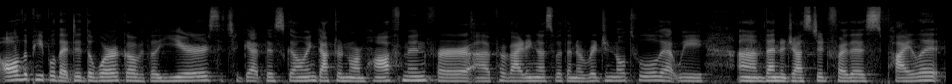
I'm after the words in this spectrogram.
All the people that did the work over the years to get this going, Dr. Norm Hoffmann for uh, providing us with an original tool that we um, then adjusted for this pilot.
